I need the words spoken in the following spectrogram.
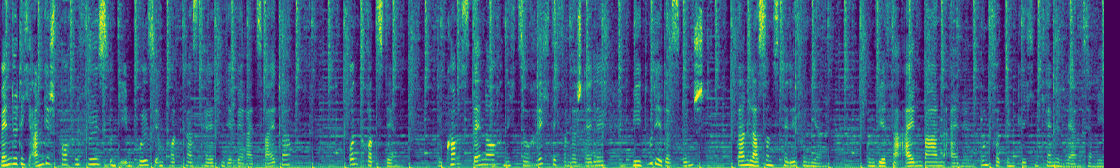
Wenn du dich angesprochen fühlst und die Impulse im Podcast helfen dir bereits weiter und trotzdem, du kommst dennoch nicht so richtig von der Stelle, wie du dir das wünschst, dann lass uns telefonieren und wir vereinbaren einen unverbindlichen Kennenlerntermin.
